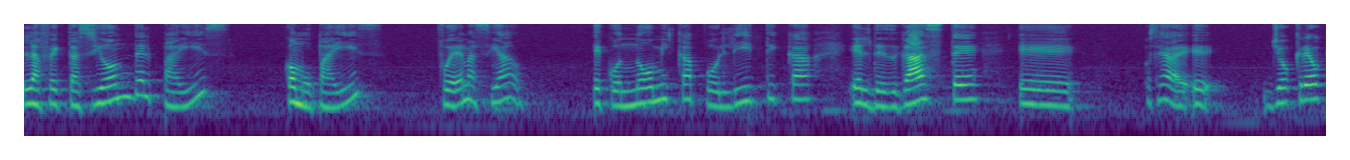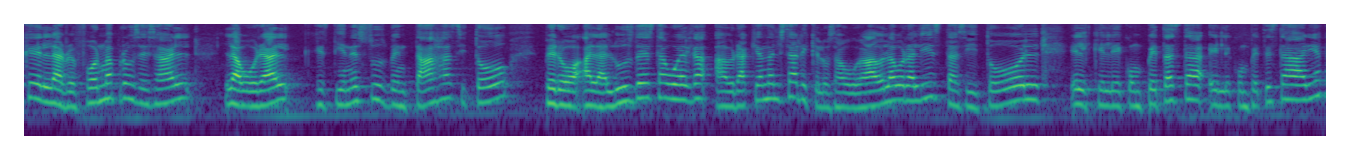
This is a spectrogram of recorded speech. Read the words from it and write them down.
la afectación del país como país fue demasiado. Económica, política, el desgaste. Eh, o sea, eh, yo creo que la reforma procesal laboral, que tiene sus ventajas y todo, pero a la luz de esta huelga habrá que analizar y que los abogados laboralistas y todo el, que le competa esta, le compete esta área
